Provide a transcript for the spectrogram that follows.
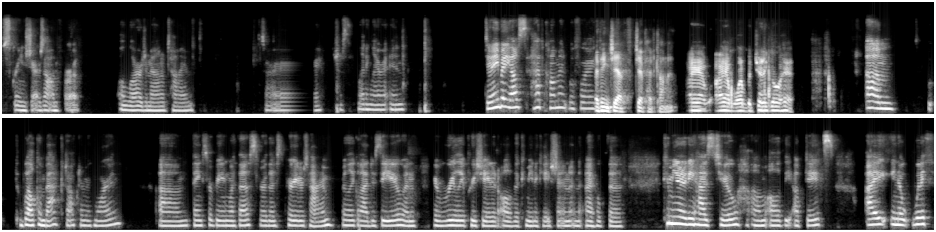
screen shares on for a a large amount of time. Sorry, just letting Lara in. Did anybody else have comment before I? I think Jeff Jeff had comment. I have I have one, but Jenny, go ahead. Um, welcome back, Dr. McMorran. Um, thanks for being with us for this period of time. Really glad to see you and I really appreciated all of the communication and I hope the community has too, um, all of the updates. I, you know, with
